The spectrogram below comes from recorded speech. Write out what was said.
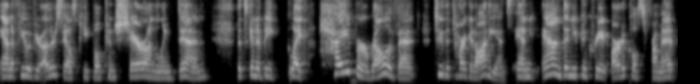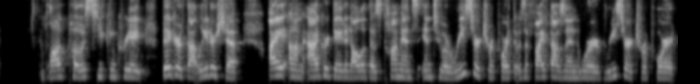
and a few of your other salespeople can share on LinkedIn that's going to be like hyper relevant to the target audience. And, and then you can create articles from it blog posts you can create bigger thought leadership. I um, aggregated all of those comments into a research report that was a 5000 word research report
